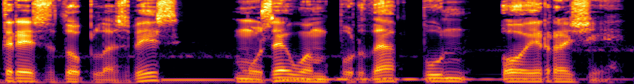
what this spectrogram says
www.museuempordà.org.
